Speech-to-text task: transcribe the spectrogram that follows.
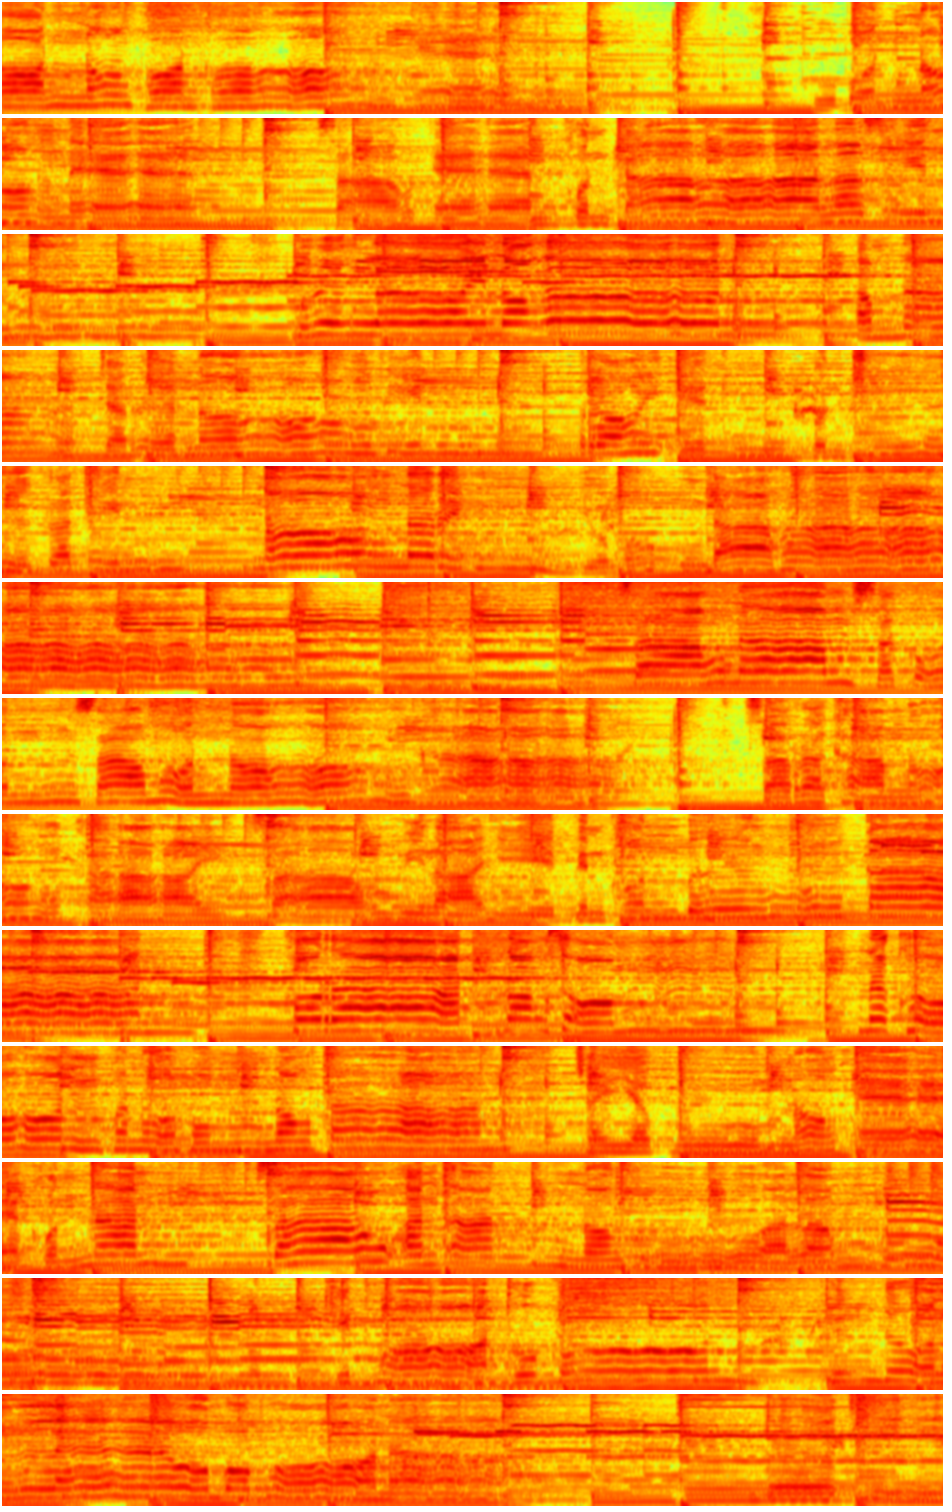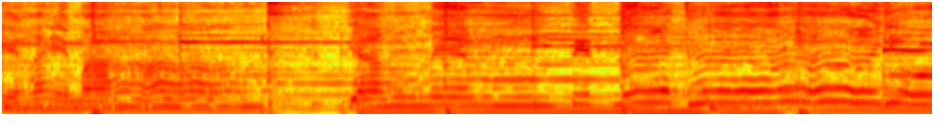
อุดรน้องพรของแก่นอุบลน้องแนนสาวแอนคนกาลสิน เมืองเลยน้องเอิญอำนาจเจริญน้องพิน ร้อยเอ็ดคนชื่อกระทิน น้องนรินอยู่มุกดา สาวน้ำ สกลสาวมนน้องคายสารคามน้องอาย สาววิไลเป็นคนบึงการโคราชน้องสม นครพนมน้องตาลชัยภูมิน้องแอคนนั้น สาวอันอันน้องหัวลำพูคิดฮอดทุกคน ถึงโดนแล้วบ่พอนาเบอร์ที่ให้มา ยังเมมติดมือถืออยู่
